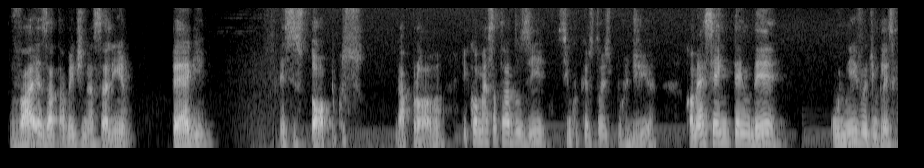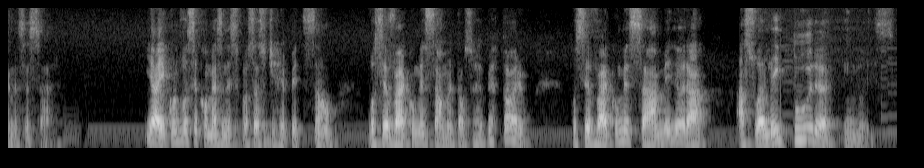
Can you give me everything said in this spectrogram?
vai exatamente nessa linha. Pegue esses tópicos da prova e comece a traduzir cinco questões por dia. Comece a entender o nível de inglês que é necessário. E aí, quando você começa nesse processo de repetição, você vai começar a aumentar o seu repertório. Você vai começar a melhorar a sua leitura em inglês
